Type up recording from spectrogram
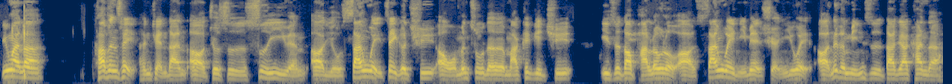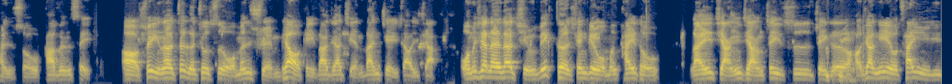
另外呢，carbon C 很简单啊，就是四亿元啊，有三位这个区啊，我们住的马可基区一直到帕罗罗啊，三位里面选一位啊，那个名字大家看得很熟，carbon C 啊，所以呢，这个就是我们选票给大家简单介绍一下。我们现在呢，请 Victor 先给我们开头来讲一讲这次这个，好像你也有参与。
